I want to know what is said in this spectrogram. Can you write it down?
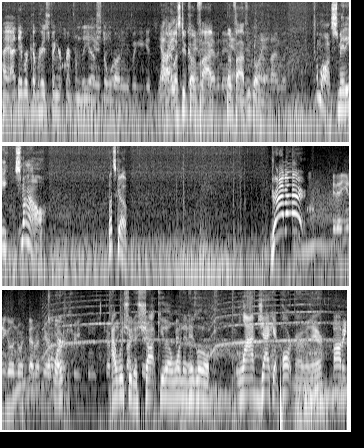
Hey, I did recover his fingerprint from the uh, store. responding if we could get Yeah, All right, let's do code five. Avenue. Code five. You go ahead. Come on, Smitty. Smile. Let's go. Driver! Hey, that unit going northbound right there on That'll work. Street. Can you try to I wish you'd have shot? Kilo One and his little life jacket partner over there. Bobby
